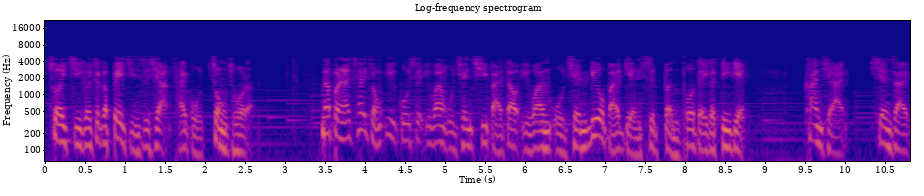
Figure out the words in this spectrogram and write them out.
所以几个这个背景之下，台股重挫了。那本来蔡总预估是一万五千七百到一万五千六百点是本波的一个低点，看起来现在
